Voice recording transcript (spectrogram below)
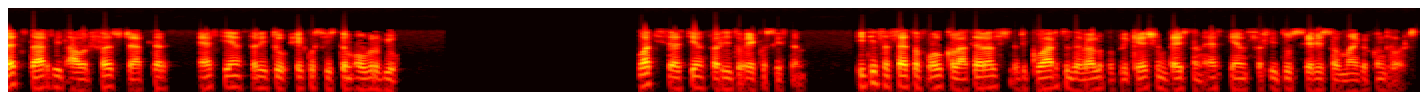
Let's start with our first chapter, STM32 Ecosystem Overview. What is STM32 ecosystem? It is a set of all collaterals required to develop application based on STM32 series of microcontrollers.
